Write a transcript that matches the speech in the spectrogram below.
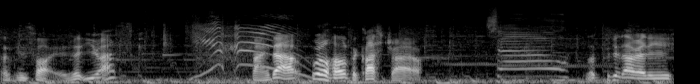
And whose fault is it, you ask? Find out. We'll hold the class trial. So Let's begin already.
